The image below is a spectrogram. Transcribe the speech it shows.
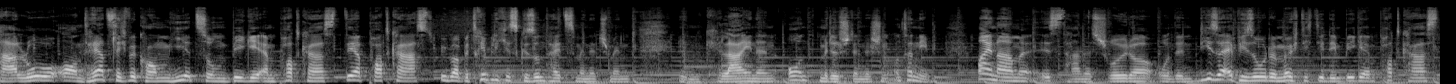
Hallo und herzlich willkommen hier zum BGM Podcast, der Podcast über betriebliches Gesundheitsmanagement in kleinen und mittelständischen Unternehmen. Mein Name ist Hannes Schröder und in dieser Episode möchte ich dir den BGM Podcast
